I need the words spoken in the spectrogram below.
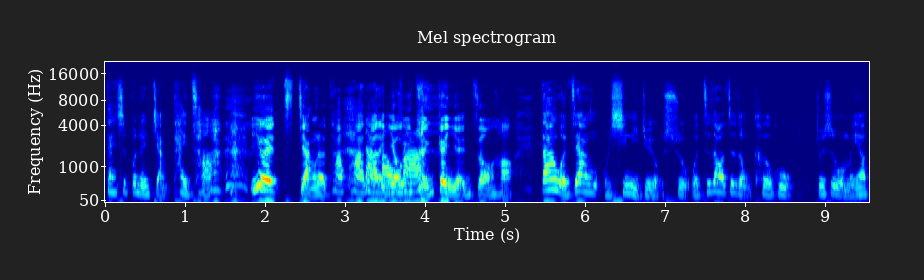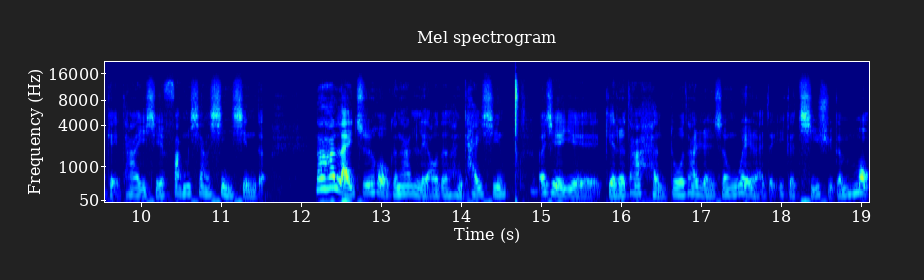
但是不能讲太差，因为讲了他怕他的忧郁症更严重哈。当然我这样我心里就有数，我知道这种客户就是我们要给他一些方向信心的。那他来之后，我跟他聊得很开心，而且也给了他很多他人生未来的一个期许跟梦。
